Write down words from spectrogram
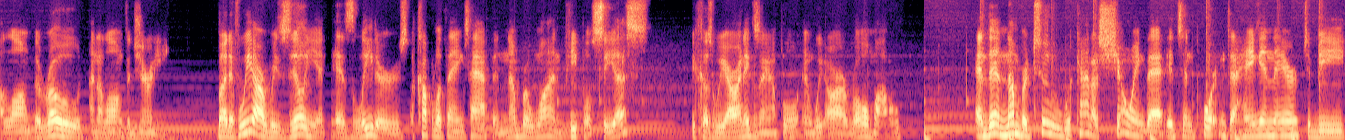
along the road and along the journey. But if we are resilient as leaders, a couple of things happen. Number one, people see us because we are an example and we are a role model. And then number two, we're kind of showing that it's important to hang in there, to be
